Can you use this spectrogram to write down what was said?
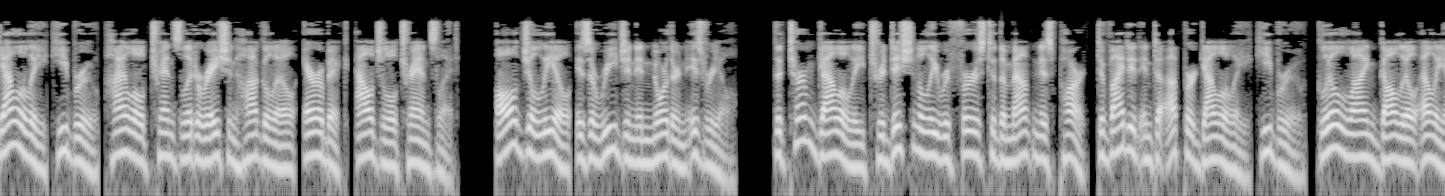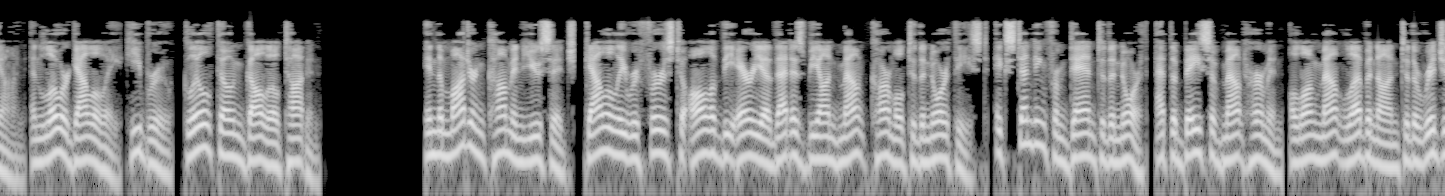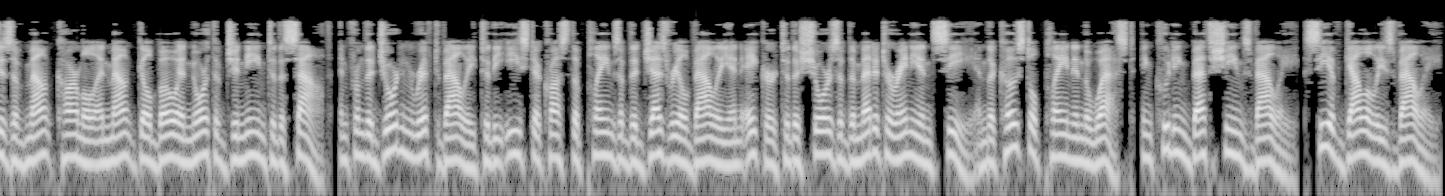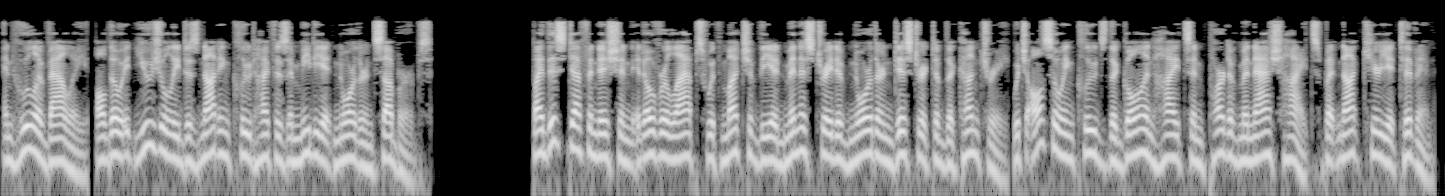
Galilee Hebrew, Hillel transliteration Hagalil, Arabic, Aljalil translate. Al-Jalil is a region in northern Israel. The term Galilee traditionally refers to the mountainous part, divided into Upper Galilee Hebrew, Glil Line Galil Elyon and Lower Galilee Hebrew, Glil Thon Galil Tatan. In the modern common usage, Galilee refers to all of the area that is beyond Mount Carmel to the northeast, extending from Dan to the north, at the base of Mount Hermon, along Mount Lebanon to the ridges of Mount Carmel and Mount Gilboa north of Jenin to the south, and from the Jordan Rift Valley to the east across the plains of the Jezreel Valley and Acre to the shores of the Mediterranean Sea and the coastal plain in the west, including Beth Shean's Valley, Sea of Galilee's Valley, and Hula Valley, although it usually does not include Haifa's immediate northern suburbs. By this definition it overlaps with much of the administrative northern district of the country which also includes the Golan Heights and part of Menashe Heights but not Kiryat Tivon.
